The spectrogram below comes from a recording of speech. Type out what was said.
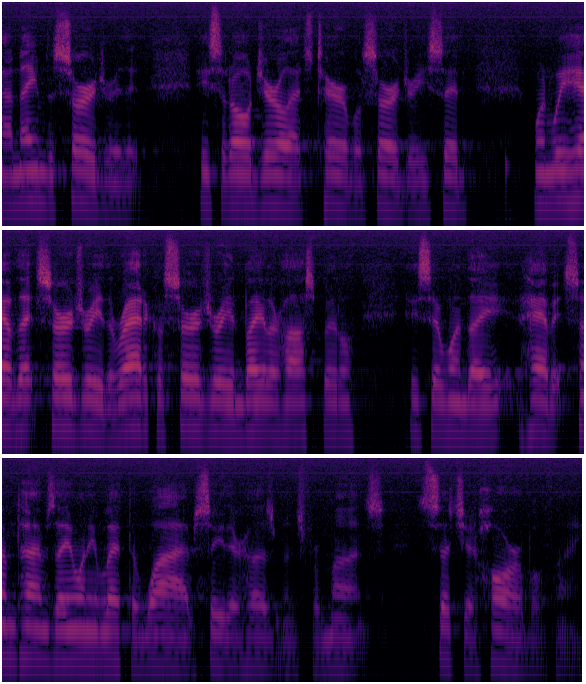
I named the surgery that he said, Oh, Gerald, that's terrible surgery. He said, When we have that surgery, the radical surgery in Baylor Hospital, he said, When they have it, sometimes they won't even let the wives see their husbands for months. Such a horrible thing.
